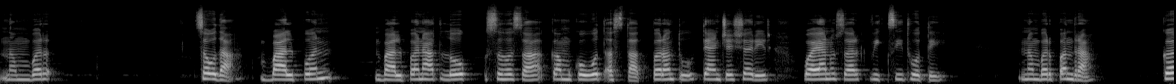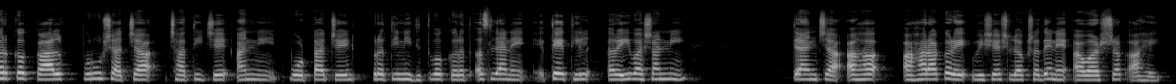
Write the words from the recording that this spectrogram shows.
नंबर चौदा. बालपण बालपणात लोक सहसा कमकुवत असतात परंतु त्यांचे शरीर वयानुसार विकसित होते. नंबर पंधरा. कर्क काल पुरुषाच्या छातीचे आणि पोटाचे प्रतिनिधित्व करत असल्याने तेथील रहिवाशांनी त्यांच्या आहा आहाराकडे विशेष लक्ष देणे आवश्यक आहे.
